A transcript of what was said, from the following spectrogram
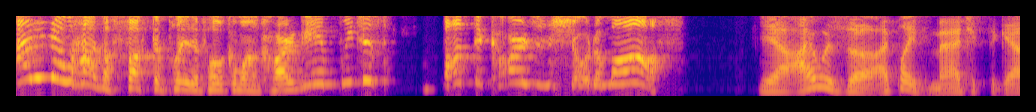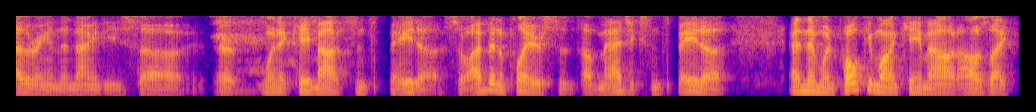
I didn't know how the fuck to play the Pokemon card game. We just bought the cards and showed them off. Yeah, I was uh, I played Magic the Gathering in the 90s uh, er, when it came out since beta. So I've been a player of Magic since beta. And then when Pokemon came out, I was like,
